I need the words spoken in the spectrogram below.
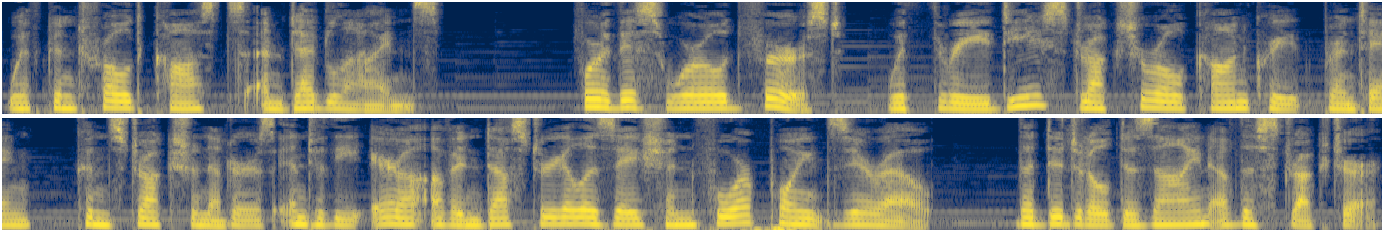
with controlled costs and deadlines. For this world first, with 3D structural concrete printing, construction enters into the era of industrialization 4.0. The digital design of the structure,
